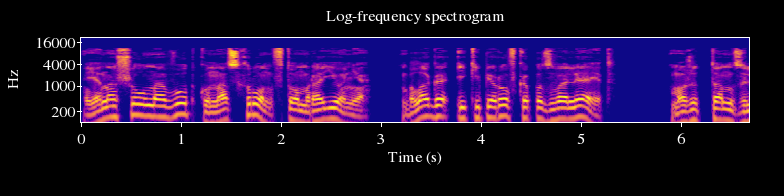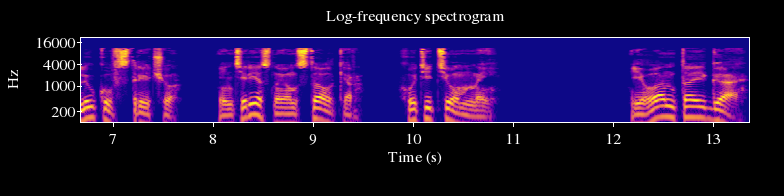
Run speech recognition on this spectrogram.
я нашел наводку на схрон в том районе, благо экипировка позволяет. Может, там злюку встречу. Интересный он сталкер, хоть и темный. Иван Тайга.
